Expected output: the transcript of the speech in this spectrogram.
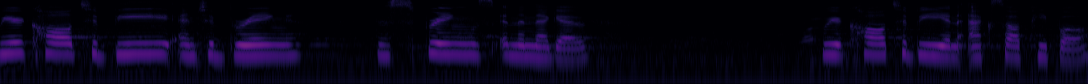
We are called to be and to bring the springs in the Negev. We are called to be an Achsah people.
